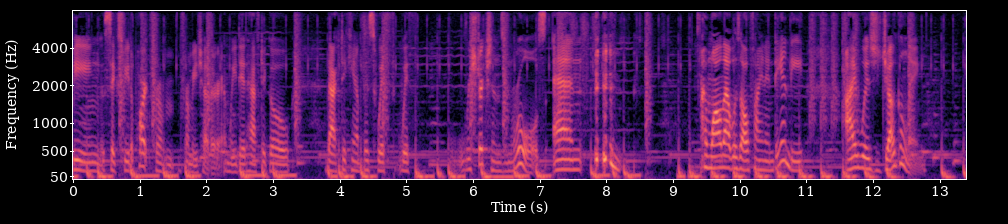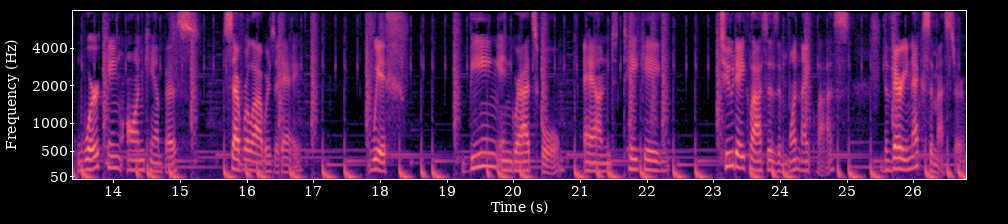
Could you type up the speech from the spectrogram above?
being six feet apart from from each other, and we did have to go back to campus with with restrictions and rules. And and while that was all fine and dandy, I was juggling working on campus several hours a day with being in grad school and taking two day classes and one night class the very next semester,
